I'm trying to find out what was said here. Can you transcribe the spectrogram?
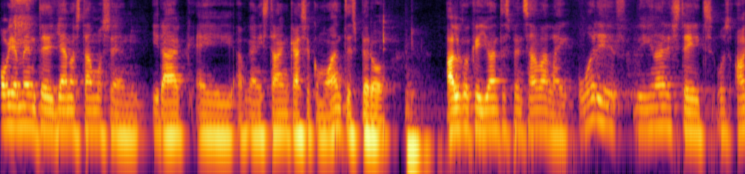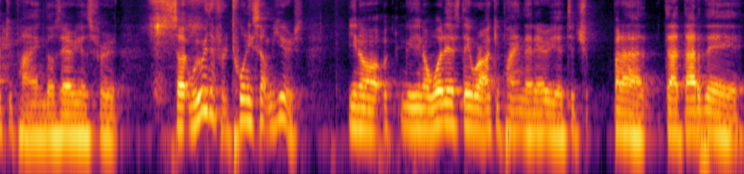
obviamente ya no estamos en Irak y Afganistán casi como antes, pero algo que yo antes pensaba, like, what if the United States was occupying those areas for, so we were there for 20 something years. You know, you know, what if they were occupying that area to tr- para tratar de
